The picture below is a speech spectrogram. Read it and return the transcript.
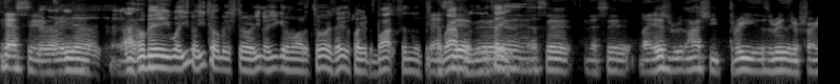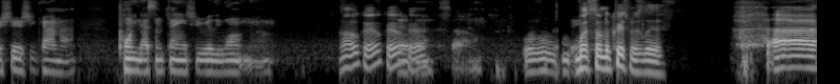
That's it. yeah, bro. yeah. I, I mean, well, you know, you told me the story. You know, you get them all the toys. They just play with the box and the, the That's rapper it. and the tape. Yeah. That's it. That's it. Like it's re- honestly three is really the first year she kind of pointing at some things she really want now. Oh, okay, okay, okay. Yeah, so, What's on the Christmas list? uh,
